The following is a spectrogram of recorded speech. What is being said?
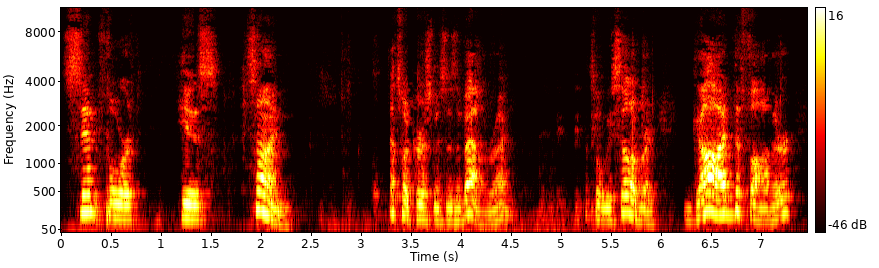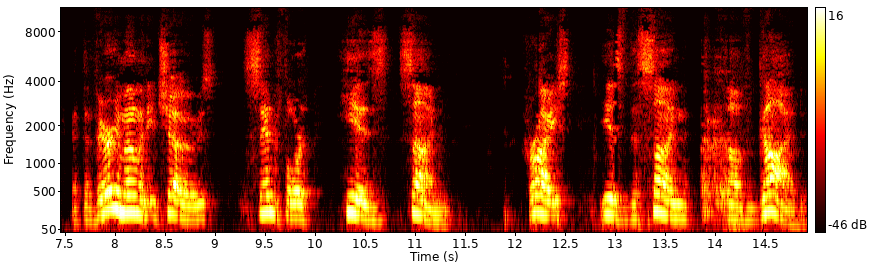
sent forth his Son. That's what Christmas is about, right? That's what we celebrate. God the Father, at the very moment he chose, sent forth his Son. Christ is the Son of God.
